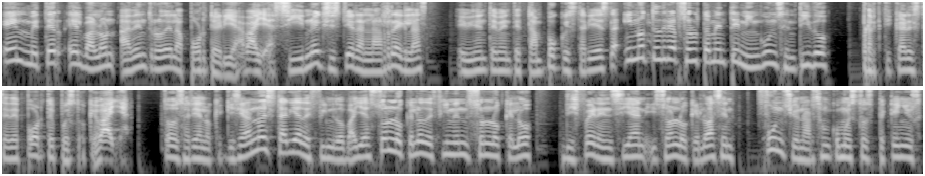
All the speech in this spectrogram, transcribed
En meter el balón adentro de la portería. Vaya, si no existieran las reglas, evidentemente tampoco estaría esta y no tendría absolutamente ningún sentido practicar este deporte, puesto que vaya, todos harían lo que quisieran, no estaría definido, vaya, son lo que lo definen, son lo que lo diferencian y son lo que lo hacen funcionar, son como estos pequeños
